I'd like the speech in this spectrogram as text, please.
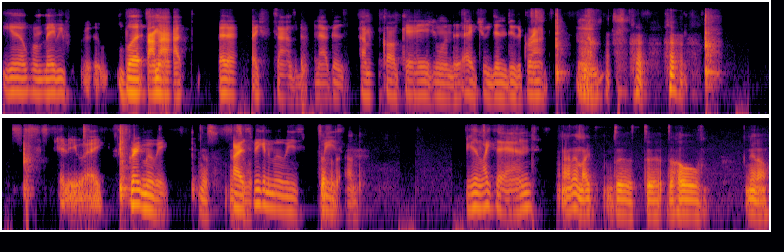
you know, for maybe but I'm not. That actually sounds bad now because I'm a Caucasian one that actually didn't do the crime. Um, anyway, great movie. yes. All right, speaking of movies, except for please. the end. You didn't like the end? I didn't like the, the the whole, you know,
